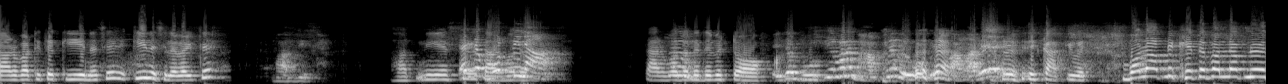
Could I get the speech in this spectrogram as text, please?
চার বাটিতে কি এনেছে? কি এনেছিলে বাড়িতে? ভাত নিয়ে এসছে তার বদলে তার বদলে দেবে টক। মানে কাকি বলো আপনি খেতে পারলে আপনারা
